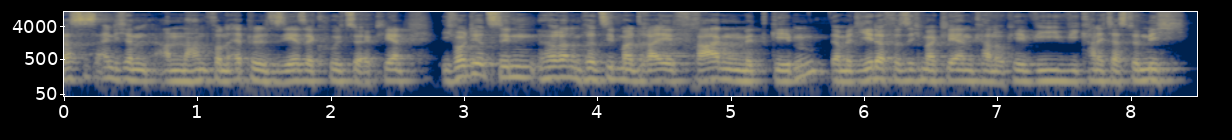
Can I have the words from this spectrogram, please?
das ist eigentlich an, anhand von Apple sehr, sehr cool zu erklären. Ich wollte jetzt den Hörern im Prinzip mal drei Fragen mitgeben, damit jeder für sich mal klären kann, okay, wie, wie kann ich das für mich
